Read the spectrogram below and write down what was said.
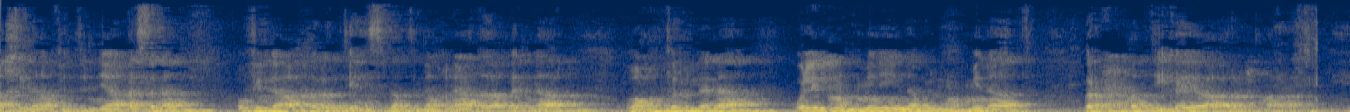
آتنا في الدنيا حسنة وفي الآخرة حسنة وقنا عذاب النار. واغفر لنا وللمؤمنين والمؤمنات برحمتك يا أرحم الراحمين.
